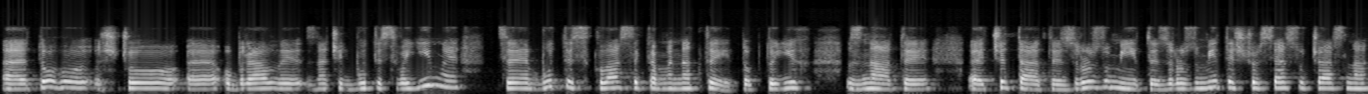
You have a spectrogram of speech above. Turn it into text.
е, того, що обрали, значить, бути своїми, це бути з класиками на ти, тобто їх знати, е, читати, зрозуміти, зрозуміти, що вся сучасна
